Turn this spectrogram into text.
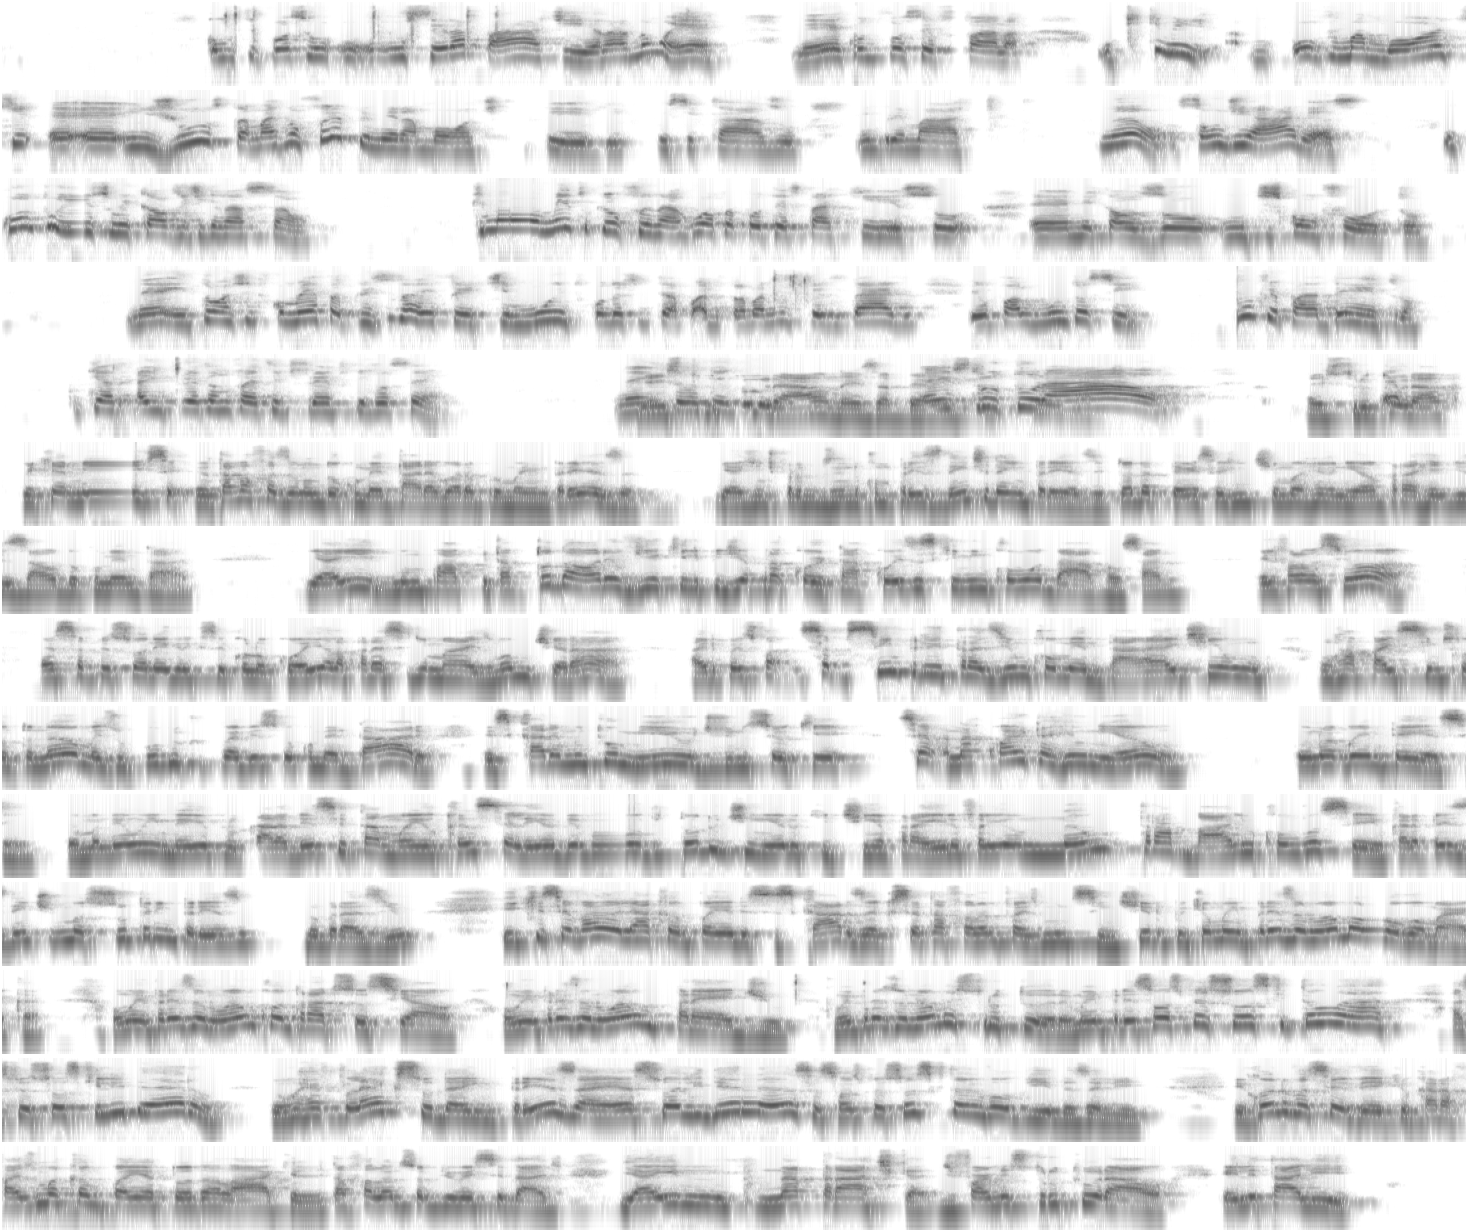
como se fosse um, um ser à parte, e ela não é. Né? Quando você fala, o que, que me... houve uma morte é, é, injusta, mas não foi a primeira morte que teve esse caso emblemático. Não, são diárias. O quanto isso me causa indignação? Que momento que eu fui na rua para protestar que isso é, me causou um desconforto? Né? Então a gente começa, precisa refletir muito quando a gente trabalha, trabalha na universidade. Eu falo muito assim: vamos ver para dentro, porque a, empresa não vai ser diferente do que você é. Né? É então, estrutural, né, Isabela? É estrutural. É estrutural. É... Porque eu estava fazendo um documentário agora para uma empresa e a gente produzindo com o presidente da empresa. E toda terça a gente tinha uma reunião para revisar o documentário. E aí, num papo que tava, toda hora eu via que ele pedia para cortar coisas que me incomodavam, sabe? Ele falava assim: ó, oh, essa pessoa negra que você colocou aí, ela parece demais, vamos tirar? Aí depois sempre ele trazia um comentário. Aí tinha um, um rapaz simples contou: não, mas o público que vai ver esse documentário, esse cara é muito humilde, não sei o quê. Na quarta reunião, eu não aguentei assim. Eu mandei um e-mail para o cara desse tamanho, eu cancelei, eu devolvi todo o dinheiro que tinha para ele. Eu falei: eu não trabalho com você. O cara é presidente de uma super empresa no Brasil. E que você vai olhar a campanha desses caras, é que você está falando faz muito sentido, porque uma empresa não é uma logomarca, uma empresa não é um contrato social, uma empresa não é um prédio, uma empresa não é uma estrutura, uma empresa são as pessoas que estão lá, as pessoas que lideram. O reflexo da empresa é a sua liderança, são as pessoas que estão envolvidas ali. E quando você vê que o cara faz uma campanha toda lá, que ele está falando sobre diversidade, e aí na prática, de forma estrutural, ele está ali,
